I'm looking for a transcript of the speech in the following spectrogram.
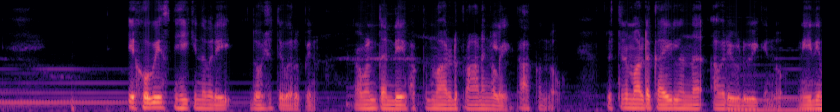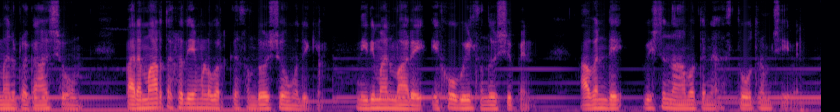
യഹോവയെ സ്നേഹിക്കുന്നവരെ ദോഷത്തെ വെറുപ്പിൻ. അവൻ തന്റെ ഭക്തന്മാരുടെ പ്രാണങ്ങളെ കാക്കുന്നു. ദുഷ്ടന്മാരുടെ കയ്യിൽ നിന്ന് അവരെ വിടുവിക്കുന്നു. നീതിമാൻ പ്രകാശവും പരമാർത്ഥ ഹൃദയമുള്ളവർക്ക് സന്തോഷവും ഉദിക്കും. നീതിമാന്മാരെ യഹോവയിൽ സന്തോഷിപ്പൻ. അവന്റെ വിഷ്ണുനാമത്തിന് സ്തോത്രം ചെയ്യുവൻ.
